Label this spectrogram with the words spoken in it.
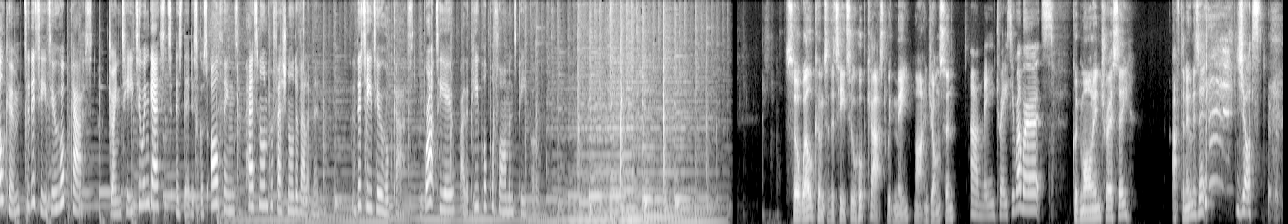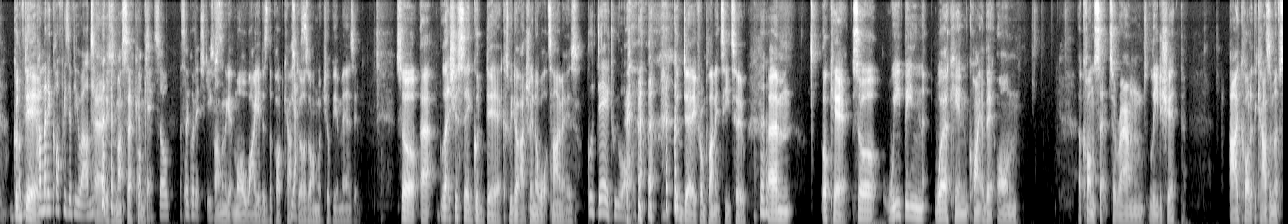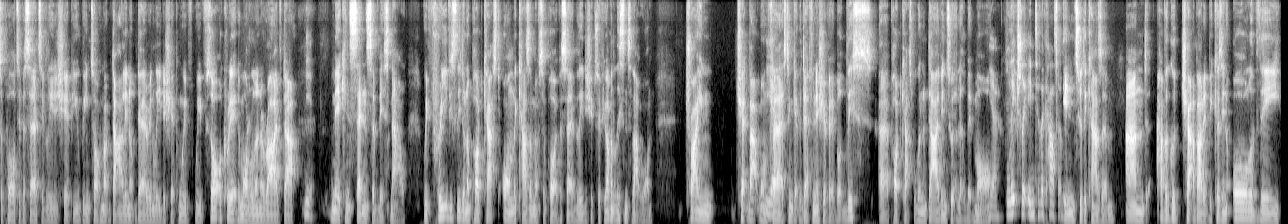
Welcome to the T2 Hubcast. Join T2 and guests as they discuss all things personal and professional development. The T2 Hubcast, brought to you by the People Performance People. So, welcome to the T2 Hubcast with me, Martin Johnson. And me, Tracy Roberts. Good morning, Tracy. Afternoon, is it? Just. Good have you- day. how many coffees have you had? Uh, this is my second. okay, so that's a good excuse. So I'm going to get more wired as the podcast Yes. goes on, which will be amazing. So uh, let's just say good day because we don't actually know what time it is. Good day to you all. good day from Planet T2. Um, okay, so we've been working quite a bit on a concept around leadership. I call it the chasm of supportive, assertive leadership. You've been talking about dialing up daring leadership, and we've we've sort of created a model and arrived at Yeah. making sense of this now. We've previously done a podcast on the chasm of supportive, assertive leadership. So if you haven't listened to that one, try and check that one Yeah. first and get the definition of it. But this uh, podcast, we're going to dive into it a little bit more yeah, literally into the chasm. into the chasm and have a good chat about it because in all of the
